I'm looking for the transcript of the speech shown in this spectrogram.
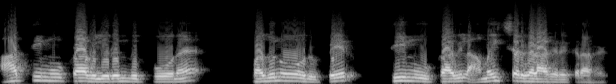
அதிமுகவில் இருந்து போன பதினோரு பேர் திமுகவில் அமைச்சர்களாக இருக்கிறார்கள்.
